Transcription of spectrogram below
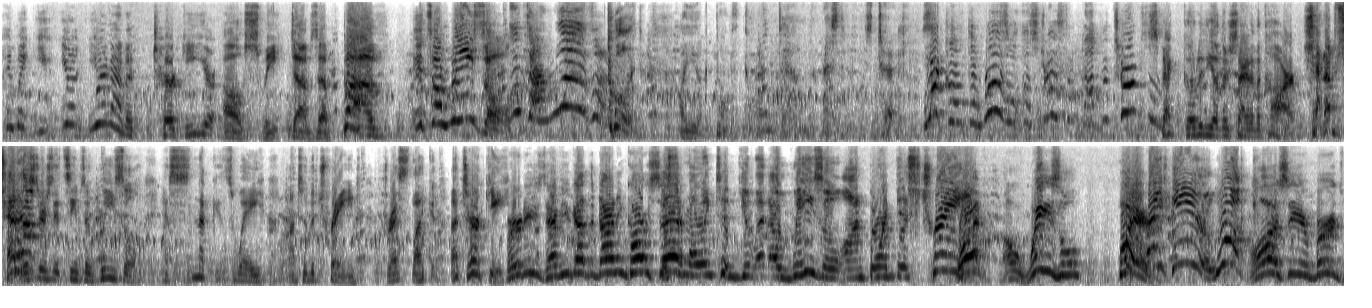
Hey, wait, you, you're you're not a turkey. You're oh, sweet doves above. It's a weasel. It's a weasel. Good. Are you're both going down the rest of these turkeys. Look, the weasel is dressed up like a turkey. Speck, go to the other side of the car. Shut up, shut up! Listeners, it seems a weasel has snuck its way onto the train, dressed like a turkey. Birdies, have you got the dining car set? Mr. set? Mollington, you let a weasel on board this train. What? A weasel? Where? Right here, look! All I see are birds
